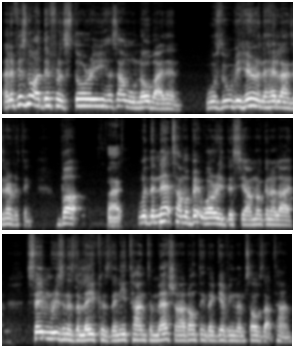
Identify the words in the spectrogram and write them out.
And if it's not a different story, Hassan will know by then. We'll, we'll be hearing the headlines and everything. But Fact. with the Nets, I'm a bit worried this year. I'm not going to lie. Same reason as the Lakers. They need time to mesh, and I don't think they're giving themselves that time.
